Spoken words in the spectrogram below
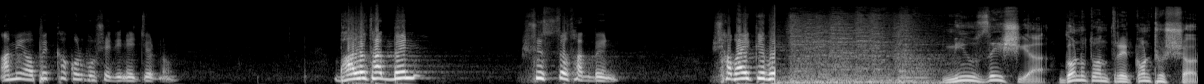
আমি অপেক্ষা করব সেদিনের জন্য। ভালো থাকবেন, সুস্থ থাকবেন। সবাইকে নিউজ এশিয়া গণতন্ত্রের কণ্ঠস্বর।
